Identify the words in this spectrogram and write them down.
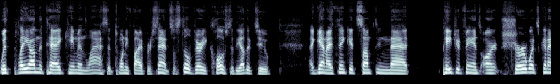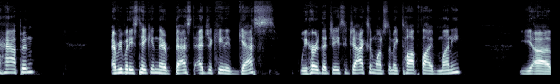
with play on the tag came in last at 25%. So still very close to the other two. Again, I think it's something that Patriot fans aren't sure what's going to happen. Everybody's taking their best educated guess. We heard that JC Jackson wants to make top five money. Yeah, uh,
